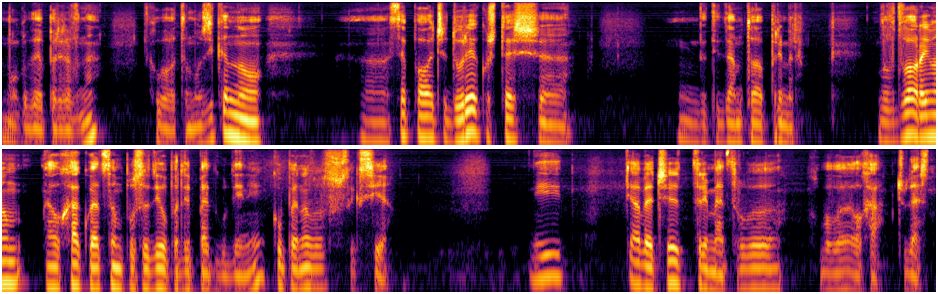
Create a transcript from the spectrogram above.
мога да я приравна, хубавата музика, но а, все повече, дори ако щеш а, да ти дам този пример. В двора имам елха, която съм посадил преди 5 години, купена в сексия. И тя вече е 3 метрова хубава елха. Чудесна.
